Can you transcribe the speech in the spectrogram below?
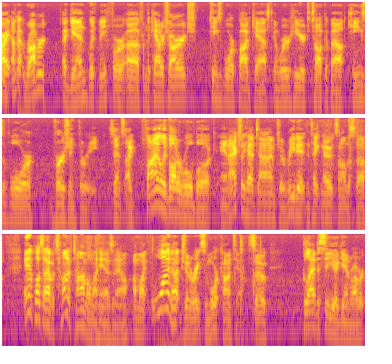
right, I've got Robert again with me for uh, from the Countercharge Kings of War podcast, and we're here to talk about Kings of War version three. Since I finally bought a rule book and I actually had time to read it and take notes and all this stuff, and plus I have a ton of time on my hands now, I'm like, why not generate some more content? So glad to see you again, Robert.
